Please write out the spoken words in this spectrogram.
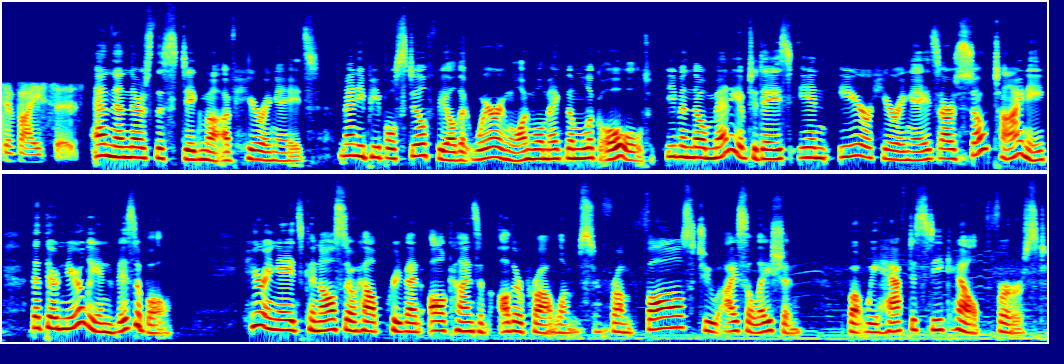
devices. And then there's the stigma of hearing aids. Many people still feel that wearing one will make them look old, even though many of today's in ear hearing aids are so tiny that they're nearly invisible. Hearing aids can also help prevent all kinds of other problems, from falls to isolation, but we have to seek help first.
